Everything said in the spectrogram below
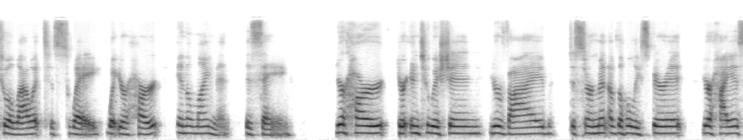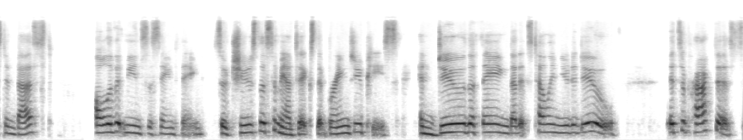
to allow it to sway what your heart in alignment is saying your heart, your intuition, your vibe, discernment of the Holy Spirit, your highest and best, all of it means the same thing. So choose the semantics that brings you peace and do the thing that it's telling you to do. It's a practice.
